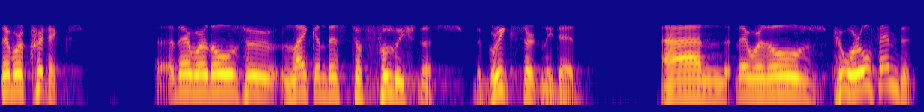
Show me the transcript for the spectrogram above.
There were critics. Uh, there were those who likened this to foolishness. The Greeks certainly did. And there were those who were offended.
